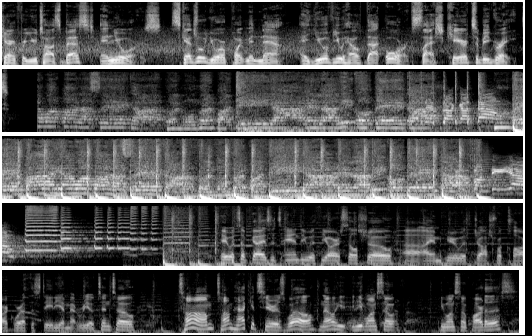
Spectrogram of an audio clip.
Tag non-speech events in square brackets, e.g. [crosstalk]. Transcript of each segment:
caring for Utah's best and yours. Schedule your appointment now at uofuhealth.org slash care to be great. Hey, what's up, guys? It's Andy with the RSL Show. Uh, I am here with Joshua Clark. We're at the stadium at Rio Tinto. Tom, Tom Hackett's here as well. No, he, he wants no he wants no part of this.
